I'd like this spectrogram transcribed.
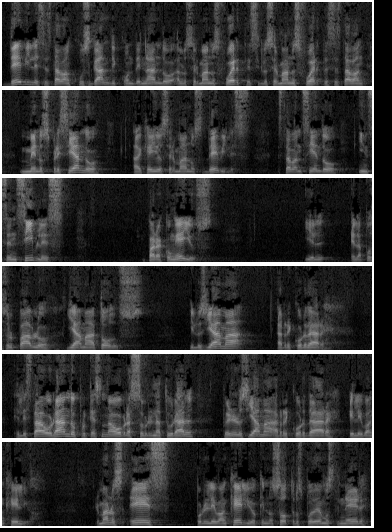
débiles estaban juzgando y condenando a los hermanos fuertes, y los hermanos fuertes estaban menospreciando aquellos hermanos débiles. Estaban siendo insensibles para con ellos. Y el apóstol Pablo llama a todos y los llama a recordar. Él está orando porque es una obra sobrenatural, pero él los llama a recordar el Evangelio. Hermanos, es por el Evangelio que nosotros podemos tener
